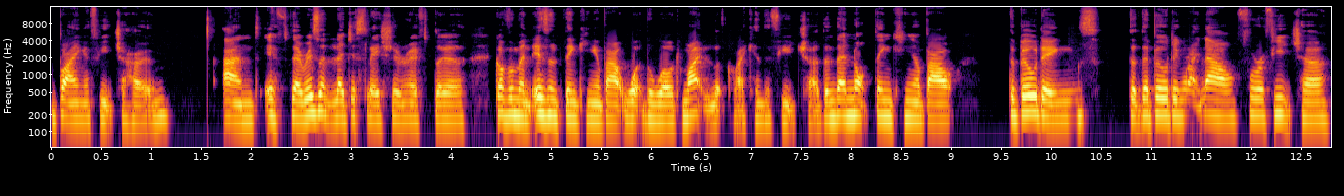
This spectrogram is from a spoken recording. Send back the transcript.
buying a future home, and if there isn't legislation or if the government isn't thinking about what the world might look like in the future, then they're not thinking about the buildings that they're building right now for a future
